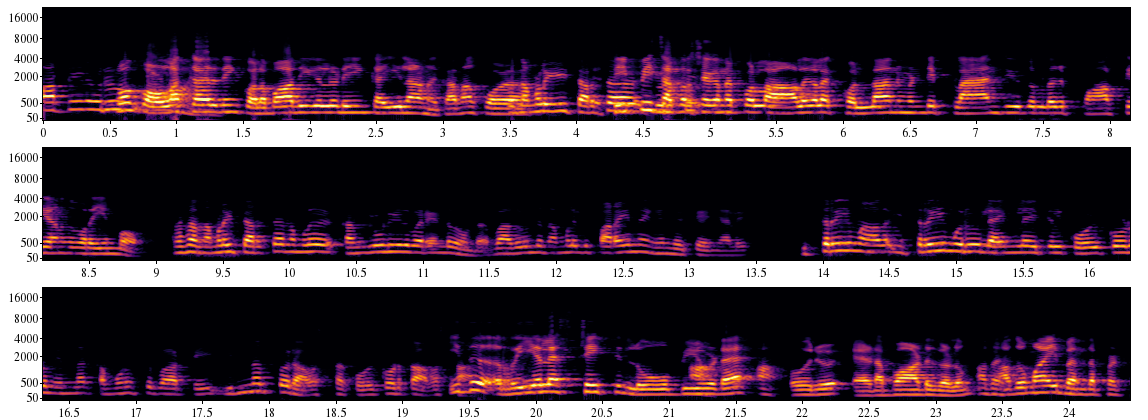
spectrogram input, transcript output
പാർട്ടിയുടെ ഒരു കൊള്ളക്കാരുടെയും കൊലപാതകളുടെയും കയ്യിലാണ് കാരണം നമ്മൾ ഈ ചർച്ച ടി പി ചന്ദ്രശേഖരനെ പോലുള്ള ആളുകളെ കൊല്ലാൻ വേണ്ടി പ്ലാൻ ചെയ്തിട്ടുള്ള ഒരു പാർട്ടിയാണെന്ന് പറയുമ്പോൾ അല്ല സാർ നമ്മൾ ഈ ചർച്ച നമ്മൾ കൺക്ലൂഡ് ചെയ്ത് പറയേണ്ടതുണ്ട് അപ്പൊ അതുകൊണ്ട് നമ്മൾ ഇത് പറയുന്നത് എങ്ങനെയെന്ന് വെച്ച് കഴിഞ്ഞാൽ ഇത്രയും ആ- ഇത്രയും ഒരു ലൈം ലൈറ്റിൽ കോഴിക്കോട് നിന്ന കമ്മ്യൂണിസ്റ്റ് പാർട്ടി ഇന്നത്തെ ഒരു അവസ്ഥ. കോഴിക്കോടത്തെ അവസ്ഥ ഇത് റിയൽ എസ്റ്റേറ്റ് ലോബിയുടെ ഒരു ഇടപാടുകളും അതുമായി ബന്ധപ്പെട്ട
